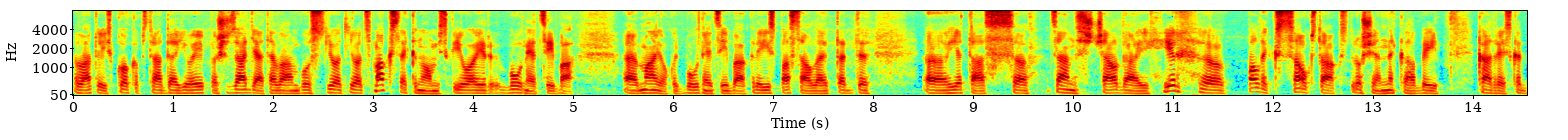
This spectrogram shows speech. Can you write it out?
Latvijas kokapstrādē, jo īpaši zaļģētavām, būs ļoti, ļoti smags ekonomiski, jo ir būvniecībā, mājokļu būvniecībā krīze pasaulē. Tad, ja tās cenas šķeldāji ir paliks augstākas droši vien nekā bija kādreiz, kad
